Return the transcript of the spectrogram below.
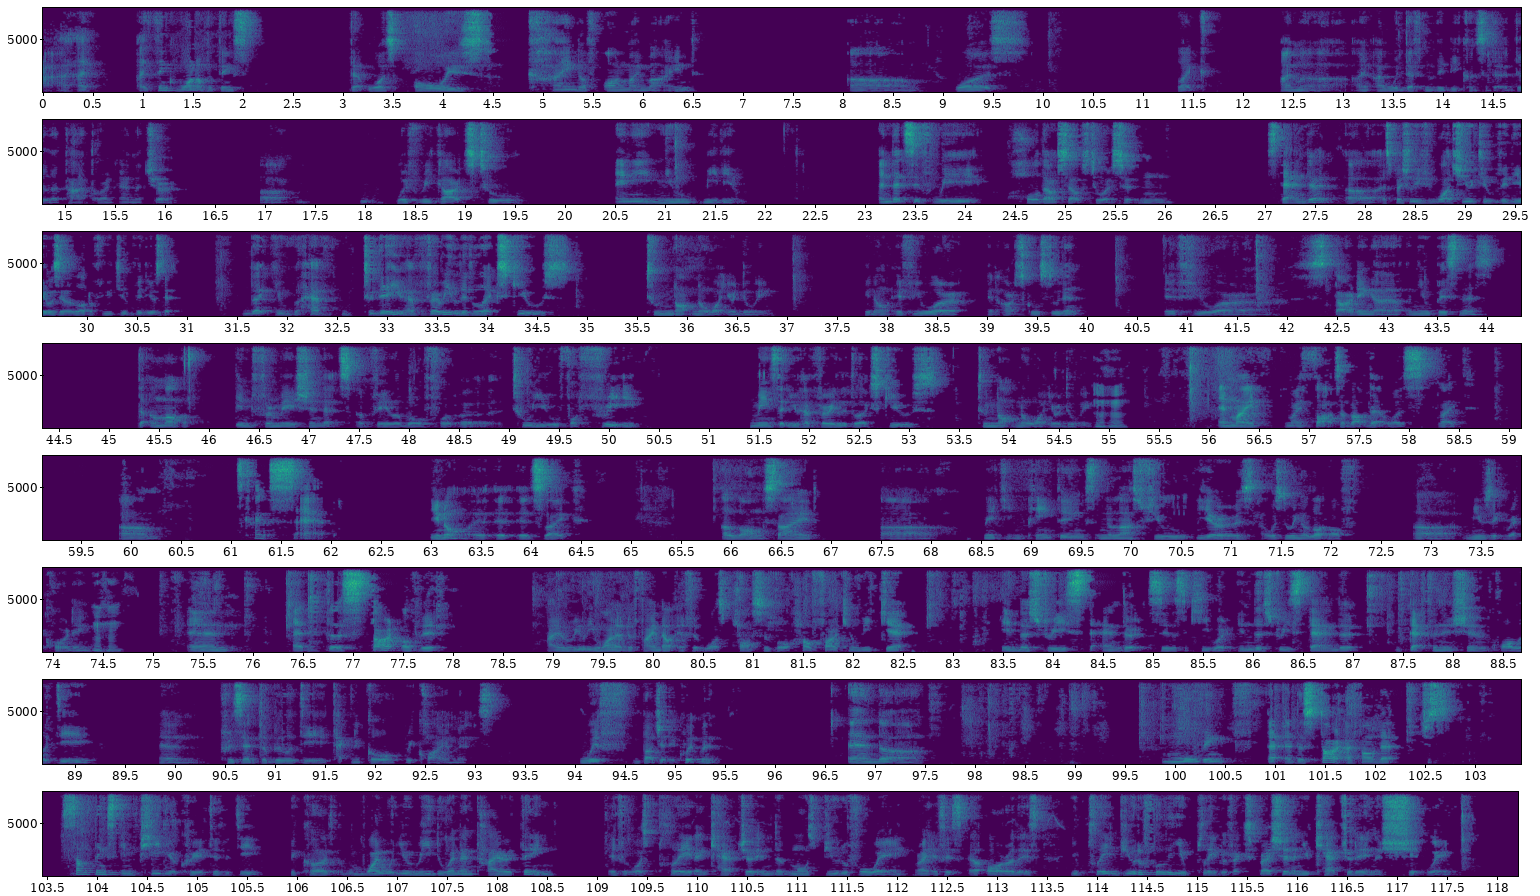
I, I, think one of the things that was always kind of on my mind um, was like I'm a I, I would definitely be considered a dilettante or an amateur uh, with regards to any new medium. And that's if we hold ourselves to a certain standard, uh, especially if you watch YouTube videos, there are a lot of YouTube videos that that you have today you have very little excuse to not know what you're doing. You know, if you are an art school student, if you are starting a, a new business, the amount of information that's available for uh, to you for free means that you have very little excuse to not know what you're doing. Mm-hmm. And my my thoughts about that was like, um, it's kind of sad. You know, it, it, it's like alongside uh, making paintings in the last few years, I was doing a lot of uh, music recording. Mm-hmm. And at the start of it, I really wanted to find out if it was possible. How far can we get industry standard? See, this is the keyword industry standard definition, quality, and presentability, technical requirements with budget equipment. And uh, moving at, at the start, I found that just some things impede your creativity because why would you redo an entire thing if it was played and captured in the most beautiful way, right? If it's or rather, it's you played beautifully, you played with expression, and you captured it in a shit way,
